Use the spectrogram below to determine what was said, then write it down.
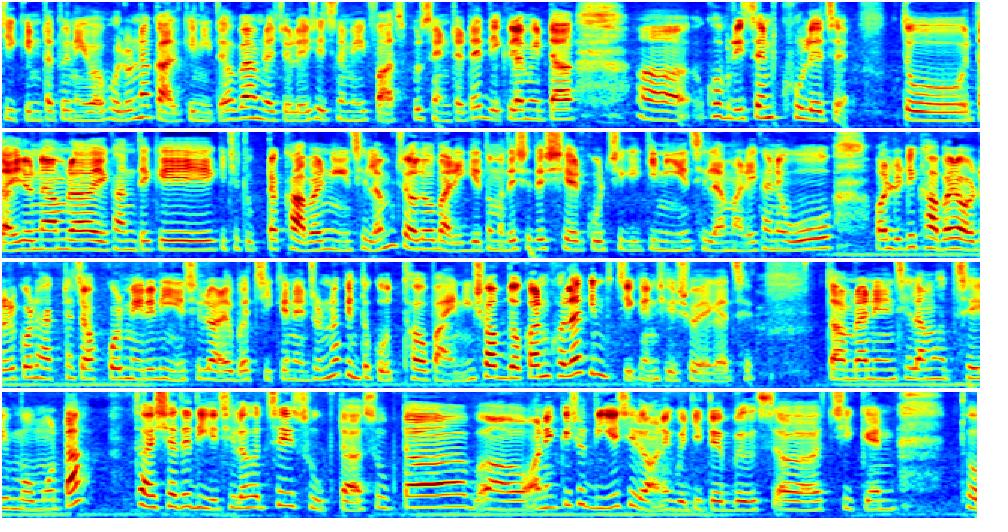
চিকেনটা তো নেওয়া হলো না, কালকে নিতে হবে। আমরা চলে এসেছিলাম এই ফাস্টফুড সেন্টারটায় দেখলাম এটা খুব রিসেন্ট খুলেছে। তো তাই জন্য আমরা এখান থেকে কিছু টুকটাক খাবার নিয়েছিলাম। চলো বাড়ি গিয়ে তোমাদের সাথে শেয়ার করছি কী কী নিয়েছিলাম। আর এখানে ও অলরেডি খাবার অর্ডার করে একটা চক্কর মেরে নিয়েছিল আরেকবার চিকেনের জন্য, কিন্তু কোথাও পাইনি সব দোকান খোলা, কিন্তু চিকেন শেষ হয়ে গেছে। তো আমরা নিয়েছিলাম হচ্ছে এই মোমোটা। তার সাথে দিয়েছিল হচ্ছে এই স্যুপটা। স্যুপটা অনেক কিছু দিয়েছিল, অনেক ভেজিটেবলস চিকেন তো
